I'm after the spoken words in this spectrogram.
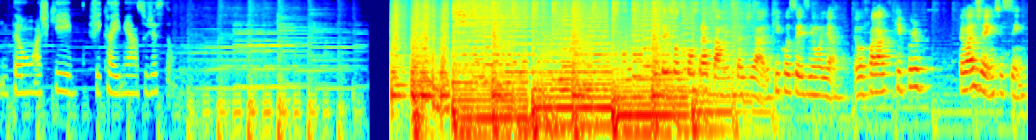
Então, acho que fica aí minha sugestão. vocês fossem contratar um estagiário, o que, que vocês iam olhar? Eu vou falar aqui por, pela gente, assim.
